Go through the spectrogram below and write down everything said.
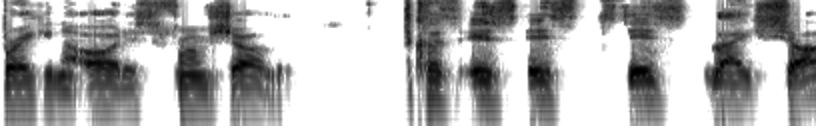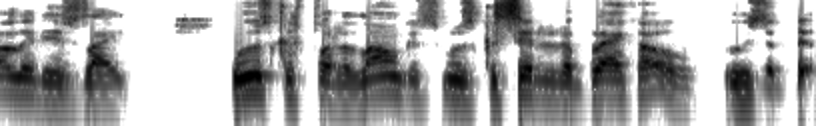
breaking an artist from Charlotte because it's it's it's like Charlotte is like we was for the longest was considered a black hole. It was a it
